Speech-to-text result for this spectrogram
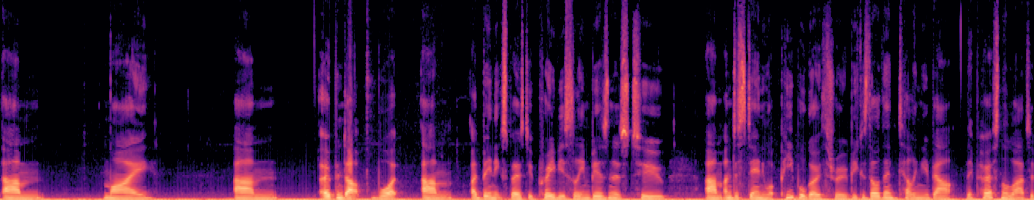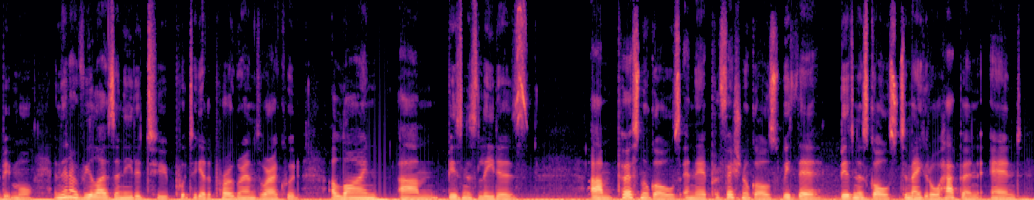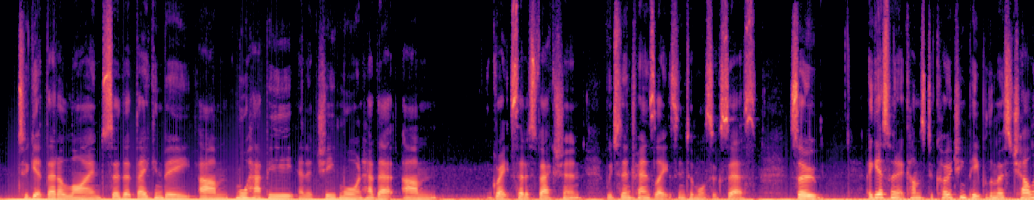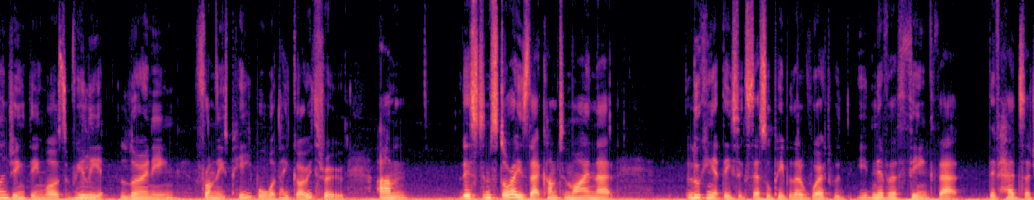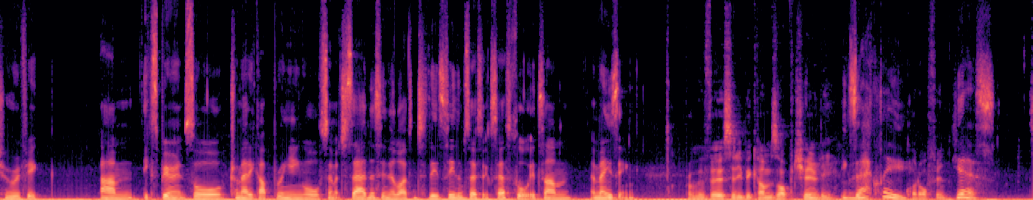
um, my um, opened up what um, I'd been exposed to previously in business to um, understanding what people go through because they were then telling me about their personal lives a bit more. And then I realized I needed to put together programs where I could align um, business leaders' um, personal goals and their professional goals with their business goals to make it all happen and to get that aligned so that they can be um, more happy and achieve more and have that um, great satisfaction, which then translates into more success. So I guess when it comes to coaching people, the most challenging thing was really learning from these people what they go through. Um, there's some stories that come to mind that looking at these successful people that I've worked with, you'd never think that they've had such horrific um, experience or traumatic upbringing or so much sadness in their lives, and to see them so successful, it's um, amazing. From adversity becomes opportunity. Exactly. Quite often. Yes.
